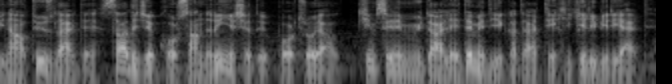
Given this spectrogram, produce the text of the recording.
1600'lerde sadece korsanların yaşadığı Port Royal, kimsenin müdahale edemediği kadar tehlikeli bir yerdi.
